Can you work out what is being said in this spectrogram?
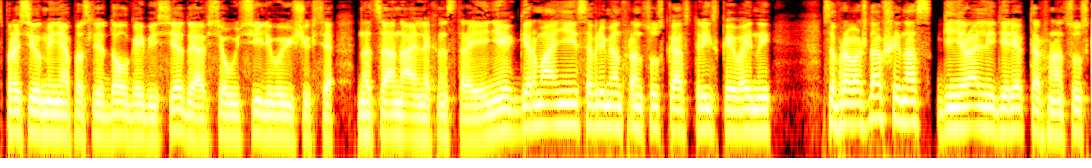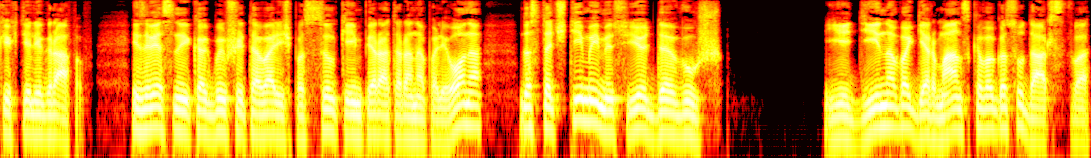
спросил меня после долгой беседы о все усиливающихся национальных настроениях Германии со времен французско-австрийской войны, сопровождавший нас генеральный директор французских телеграфов, известный как бывший товарищ по ссылке императора Наполеона, досточтимый месье де Вуш. «Единого германского государства»,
